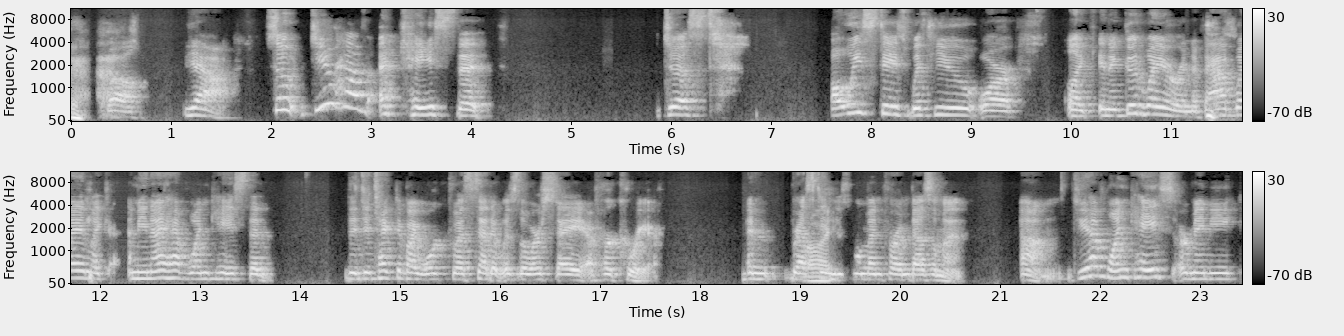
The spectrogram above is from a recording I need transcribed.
yeah. Well, yeah. So do you have a case that just always stays with you or like in a good way or in a bad way? Like, I mean, I have one case that the detective I worked with said it was the worst day of her career and arresting right. this woman for embezzlement. Um, do you have one case or maybe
